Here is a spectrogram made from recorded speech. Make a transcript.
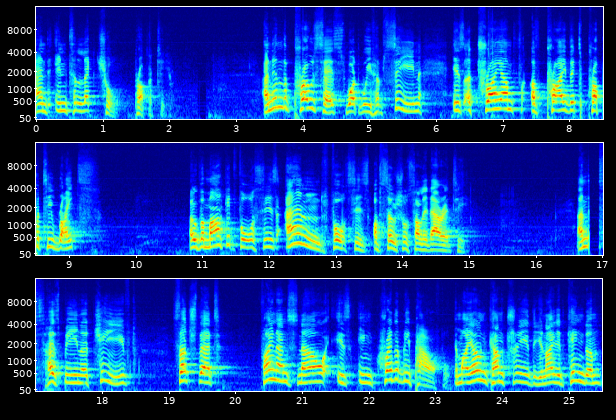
and intellectual property. And in the process, what we have seen is a triumph of private property rights over market forces and forces of social solidarity. And this has been achieved such that finance now is incredibly powerful. In my own country, the United Kingdom,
